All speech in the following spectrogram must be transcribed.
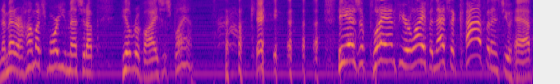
No matter how much more you mess it up, He'll revise His plan. okay? he has a plan for your life, and that's a confidence you have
